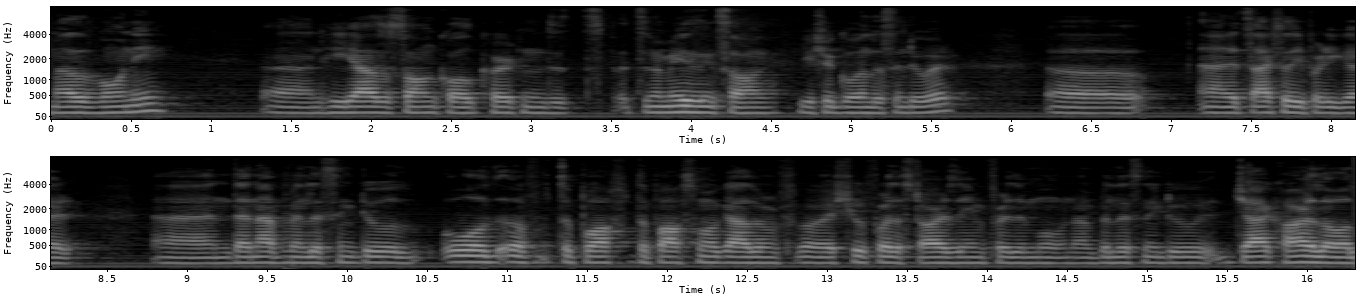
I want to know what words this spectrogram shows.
Malvoni, and he has a song called Curtains. It's it's an amazing song. You should go and listen to it. Uh, and it's actually pretty good. And then I've been listening to all of the pop the Pop Smoke album, uh, Shoot for the Stars, Aim for the Moon. I've been listening to Jack Harlow a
